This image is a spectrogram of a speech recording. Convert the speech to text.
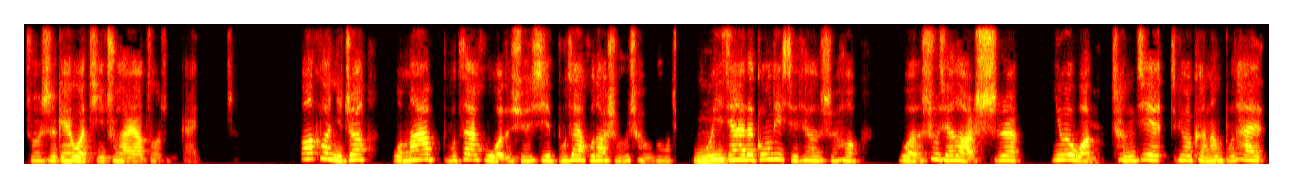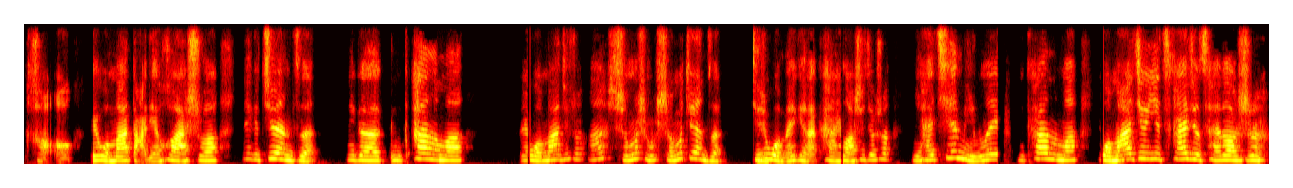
说是给我提出来要做什么改变。包括你知道，我妈不在乎我的学习，不在乎到什么程度。我以前还在公立学校的时候，我的数学老师因为我成绩就可能不太好，给我妈打电话说那个卷子，那个你看了吗？我妈就说啊什么什么什么卷子，其实我没给她看。老师就说你还签名了，你看了吗？我妈就一猜就猜到是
